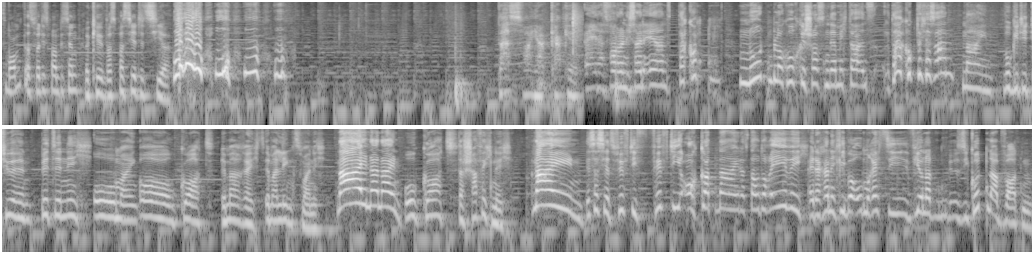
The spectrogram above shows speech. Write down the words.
Swamp, das war diesmal ein bisschen... Okay, was passiert jetzt hier? Uh, uh, uh, das war ja kacke. Ey, das war doch nicht sein Ernst. Da kommt ein Notenblock hochgeschossen, der mich da ins... Da, guckt euch das an. Nein. Wo geht die Tür hin? Bitte nicht. Oh mein... Oh Gott. Immer rechts, immer links, meine ich. Nein, nein, nein. Oh Gott. Das schaffe ich nicht. Nein! Ist das jetzt 50-50? Oh Gott, nein, das dauert doch ewig. Ey, da kann ich lieber oben rechts die 400 Sekunden abwarten.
